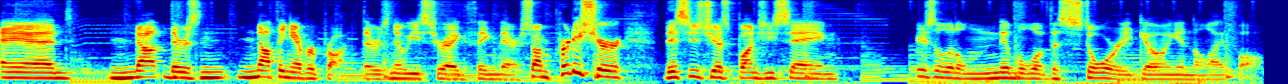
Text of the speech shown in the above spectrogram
and not there's nothing ever proc. There's no Easter egg thing there. So I'm pretty sure this is just Bungie saying, here's a little nibble of the story going into Lightfall.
